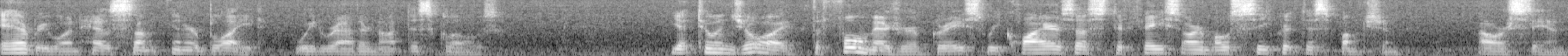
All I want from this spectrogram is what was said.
Everyone has some inner blight we'd rather not disclose. Yet to enjoy the full measure of grace requires us to face our most secret dysfunction, our sin.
